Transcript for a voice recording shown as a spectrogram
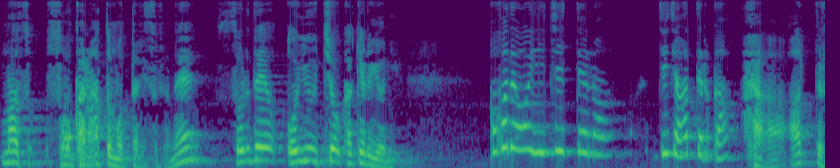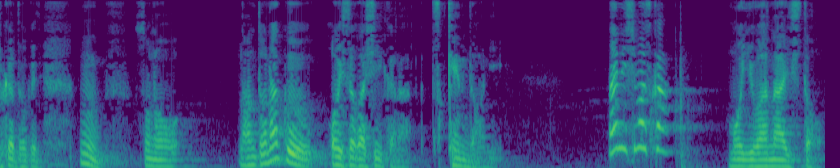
まあ、そそうかなと思ったりするよね。それで追い打ちをかけるように。ここで追い打ちっていうのじいちゃん合ってるか？はあ、合ってるかどうか。うん。その、なんとなくお忙しいから、つっけんどうに。何しますか？もう言わない人。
